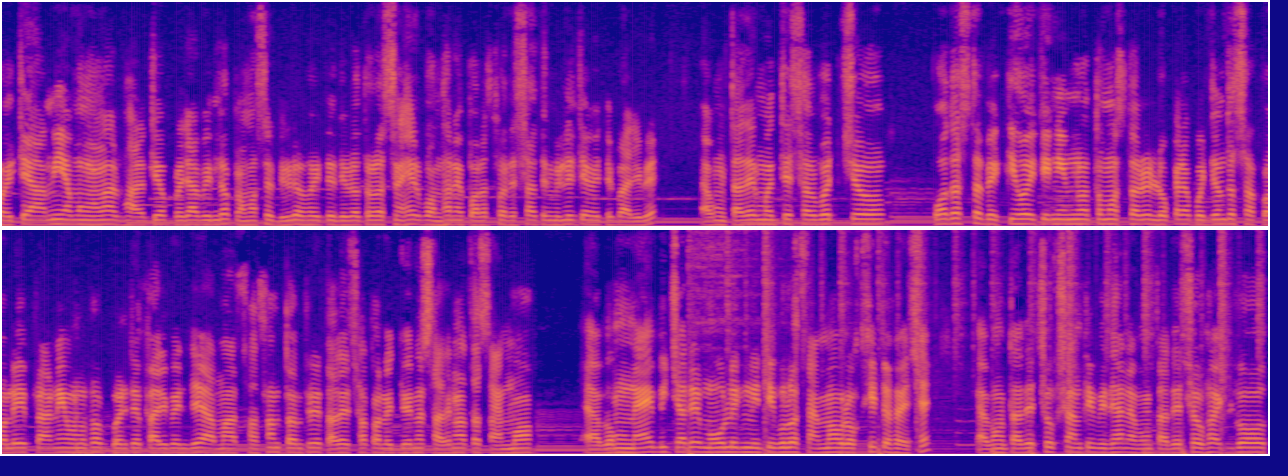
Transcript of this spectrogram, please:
হইতে আমি এবং আমার ভারতীয় প্রজাবৃন্দ ক্রমশ দৃঢ় হইতে, দৃঢ়তর স্নেহের বন্ধনে পরস্পরের সাথে মিলিত হইতে পারিবে এবং তাদের মধ্যে সর্বোচ্চ পদস্থ ব্যক্তি হইতে নিম্নতম স্তরের লোকেরা পর্যন্ত সকলে প্রাণে অনুভব করিতে পারিবেন যে আমার শাসনতন্ত্রে তাদের সকলের জন্য স্বাধীনতা সাম্য এবং ন্যায় বিচারের মৌলিক নীতিগুলো রক্ষিত হয়েছে এবং তাদের সুখ শান্তি বিধান এবং তাদের সৌভাগ্য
